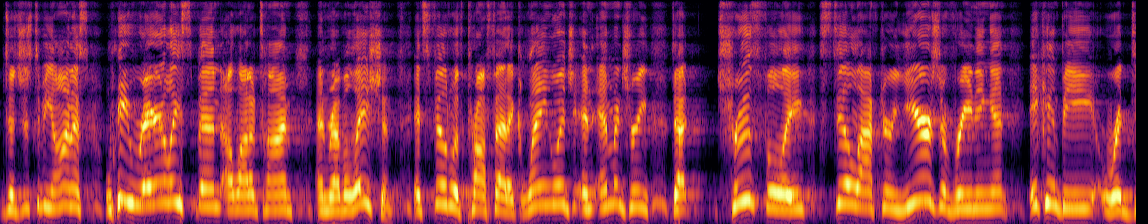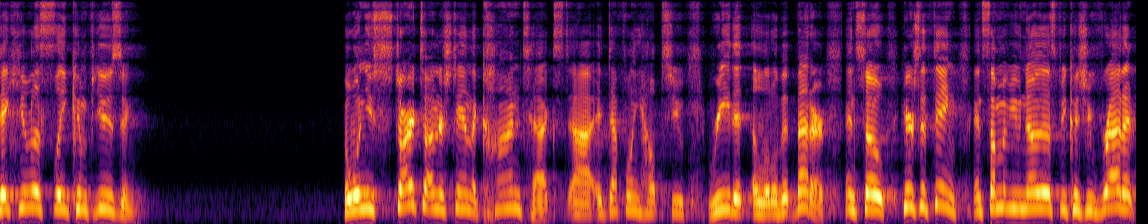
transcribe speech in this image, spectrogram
to, just to be honest, we rarely spend a lot of time in Revelation. It's filled with prophetic language and imagery that truthfully, still after years of reading it, it can be ridiculously confusing. But when you start to understand the context, uh, it definitely helps you read it a little bit better. And so here's the thing, and some of you know this because you've read it.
